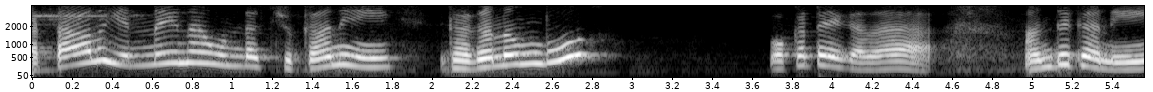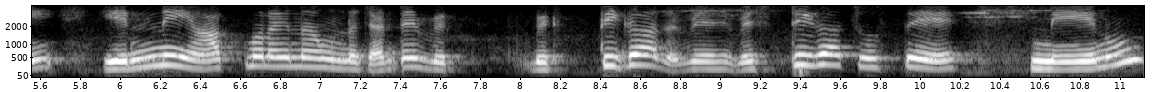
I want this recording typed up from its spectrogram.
ఘటాలు ఎన్నైనా ఉండొచ్చు కానీ గగనంబు ఒకటే కదా. అందుకని ఎన్ని ఆత్మలైనా ఉండొచ్చు. అంటే వ్యక్తిగా వె- వ్యష్టిగా చూస్తే నేను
